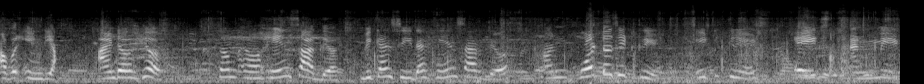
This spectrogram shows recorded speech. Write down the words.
our india. And uh, here some uh, hens are there. We can see the hens are there. And what does it create? It creates eggs and meat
